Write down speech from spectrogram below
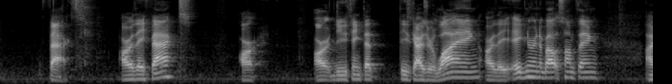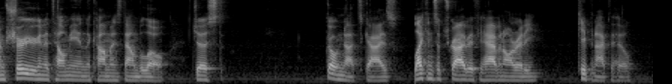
facts? Are they facts? Are are, do you think that these guys are lying? Are they ignorant about something? I'm sure you're gonna tell me in the comments down below. Just go nuts, guys. Like and subscribe if you haven't already. Keep an eye up the hill.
